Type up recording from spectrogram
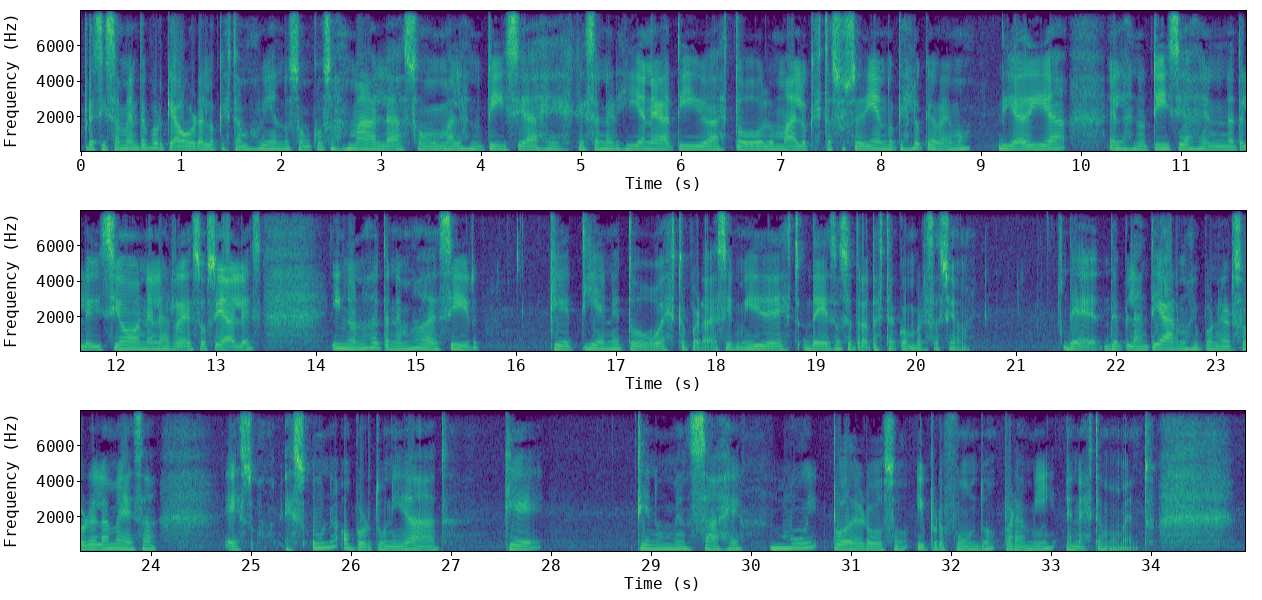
Precisamente porque ahora lo que estamos viendo son cosas malas, son malas noticias, es esa energía negativa, es todo lo malo que está sucediendo, que es lo que vemos día a día en las noticias, en la televisión, en las redes sociales, y no nos detenemos a decir qué tiene todo esto para decirme, y de, de eso se trata esta conversación, de, plantearnos y poner sobre la mesa eso, es una oportunidad que tiene un mensaje muy poderoso y profundo para mí en este momento.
